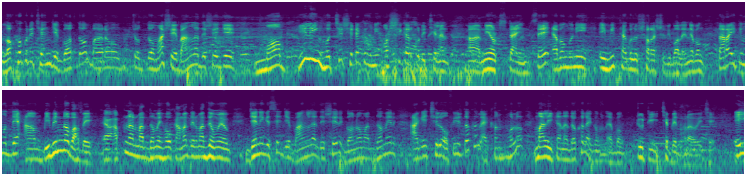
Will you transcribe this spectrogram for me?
লক্ষ্য করেছেন যে গত বারো, চোদ্দ মাসে বাংলাদেশে যে মব কিলিং হচ্ছে, সেটাকে উনি অস্বীকার করেছিলেন নিউ ইয়র্ক টাইমসে এবং উনি এই মিথ্যাগুলো সরাসরি বলেন এবং তারা ইতিমধ্যে বিভিন্নভাবে আপনার মাধ্যমে হোক, আমাদের মাধ্যমে হোক, জেনে গেছে যে বাংলাদেশের গণমাধ্যমের আগে ছিল অফিস দখল, এখন হলো মালিকানা দখল। এবং টুটি চেপে ধরা হয়েছে। এই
